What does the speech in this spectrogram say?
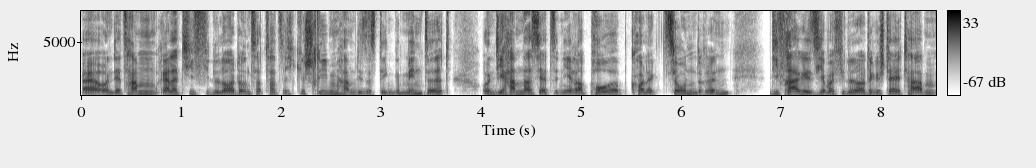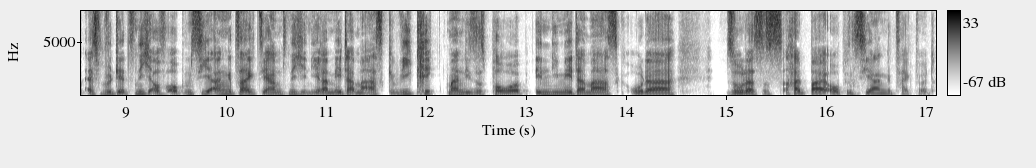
Äh, und jetzt haben relativ viele Leute uns da tatsächlich geschrieben, haben dieses Ding gemintet und die haben das jetzt in ihrer PO-Up-Kollektion drin. Die Frage, die sich aber viele Leute gestellt haben, es wird jetzt nicht auf OpenSea angezeigt, sie haben es nicht in ihrer Metamask. Wie kriegt man dieses POAP in die Metamask oder so, dass es halt bei OpenSea angezeigt wird?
